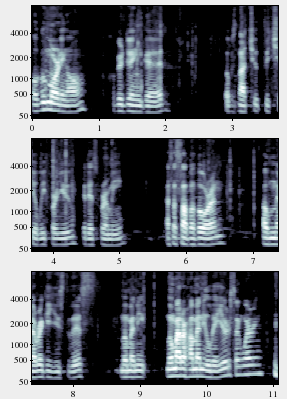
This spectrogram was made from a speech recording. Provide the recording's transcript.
Well, good morning, all. Hope you're doing good. Hope it's not too, too chilly for you. It is for me. As a Salvadoran, I'll never get used to this, no, many, no matter how many layers I'm wearing.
